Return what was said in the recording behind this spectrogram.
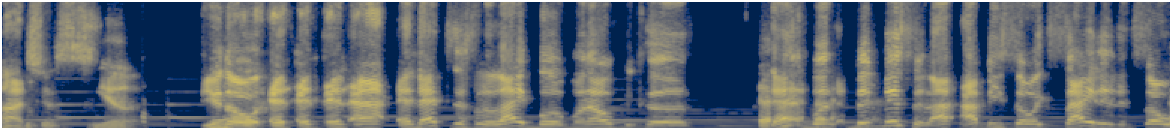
conscious. Yeah. You know, and and and I, and that just the light bulb went off because that's what I've been missing. I I be so excited and so,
